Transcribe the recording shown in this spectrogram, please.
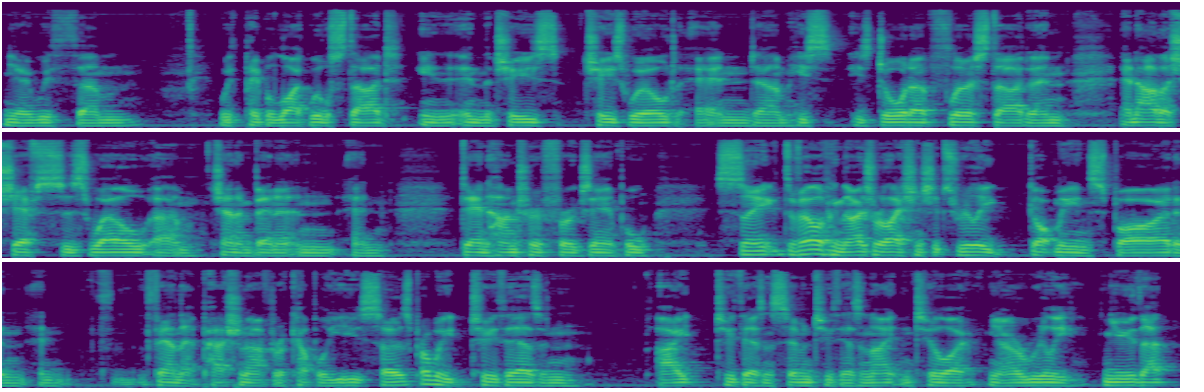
you know, with um, with people like Will Studd in, in the cheese cheese world and um, his his daughter Fleur Studd and and other chefs as well, um, Shannon Bennett and and Dan Hunter, for example seeing, developing those relationships really got me inspired and, and found that passion after a couple of years. So it was probably 2008, 2007, 2008 until I you know really knew that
